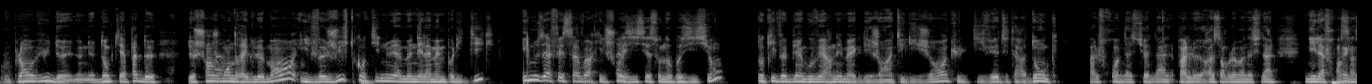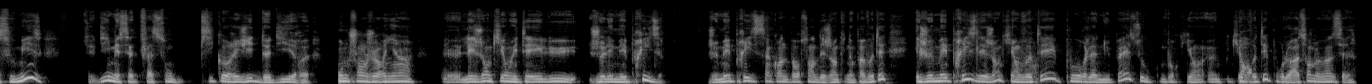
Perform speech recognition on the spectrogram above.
Un plan vu de, donc il n'y a pas de, de changement de règlement. Il veut juste continuer à mener la même politique. Il nous a fait savoir qu'il choisissait son opposition. Donc il veut bien gouverner, mais avec des gens intelligents, cultivés, etc. Donc pas le Front National, pas le Rassemblement National, ni la France Oui. Insoumise. Je dis, mais cette façon psychorigide de dire euh, on ne change rien, euh, les gens qui ont été élus, je les méprise. Je méprise 50% des gens qui n'ont pas voté et je méprise les gens qui ont voté pour la NUPES ou pour qui ont, euh, qui ont Bon. voté pour le Rassemblement national.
